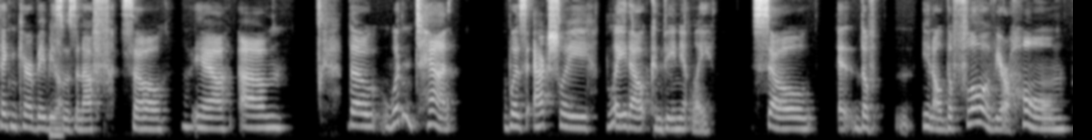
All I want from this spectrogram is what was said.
Taking care of babies yeah. was enough. So yeah, um, the wooden tent was actually laid out conveniently. So uh, the you know the flow of your home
